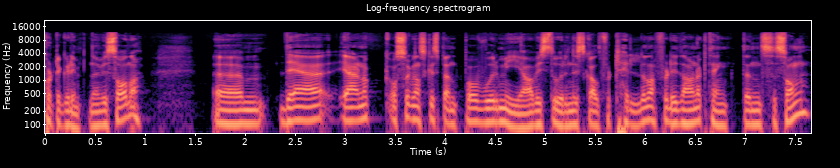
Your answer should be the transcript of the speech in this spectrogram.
korte glimtene vi så. da. Um, det, jeg er nok også ganske spent på hvor mye av historien de skal fortelle, da, fordi de har nok tenkt en sesong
